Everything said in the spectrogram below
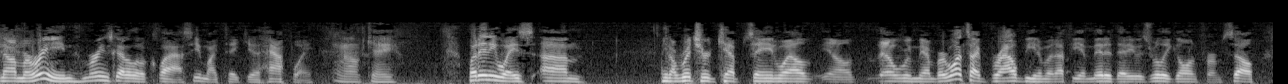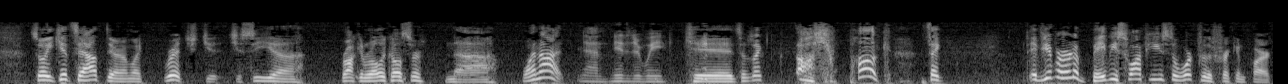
Now, Marine, Marine's got a little class. He might take you halfway. Okay. But anyways, um, you know, Richard kept saying, well, you know, they'll remember. Once I browbeat him enough, he admitted that he was really going for himself. So he gets out there, and I'm like, Rich, did you, did you see uh, Rock and Roller Coaster? Nah. Why not? Yeah, neither did we. Kids. I was like, oh, you punk. It's like, have you ever heard of Baby Swap? You used to work for the frickin' park.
